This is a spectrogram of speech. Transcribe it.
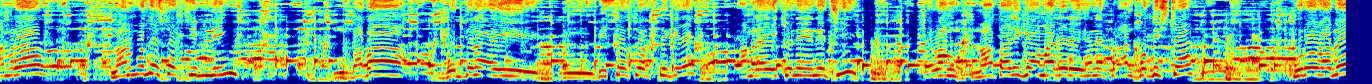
আমরা নর্মদেশ্বর শিবলিঙ্গ, বাবা বৈদ্যনাথ, এই বিশ্বেশ্বর থেকে আমরা এখানে এনেছি এবং ন তারিখে আমাদের এখানে প্রাণ প্রতিষ্ঠা পুরোভাবে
